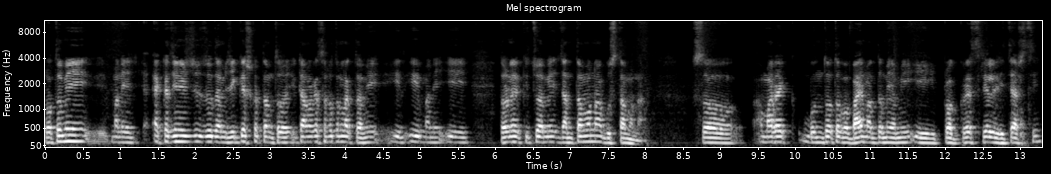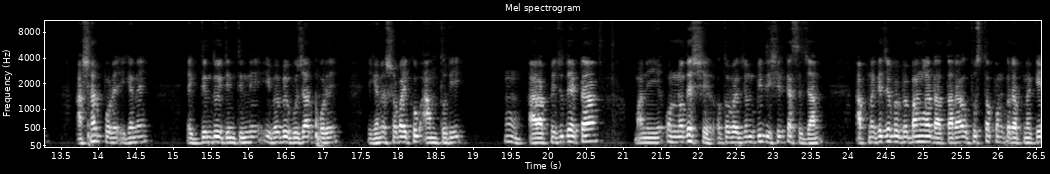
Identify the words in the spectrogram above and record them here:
প্রথমেই মানে একটা জিনিস যদি আমি জিজ্ঞেস করতাম, তো এটা আমার কাছে নতুন লাগতো। আমি মানে এই ধরনের কিছু আমি জানতামও না, বুঝতামও না। সো আমার এক বন্ধু অথবা ভাইয়ের মাধ্যমে আমি এই প্রগ্রেস রিয়েলিটিতে আসছি। আসার পরে এখানে একদিন, দুই দিন, তিন দিন এইভাবে বোঝার পরে এখানে সবাই খুব আন্তরিক। হুম। আর আপনি যদি একটা মানে অন্য দেশের অথবা একজন বিদেশির কাছে যান, আপনাকে যেভাবে বাংলাটা তারা উপস্থাপন করে আপনাকে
